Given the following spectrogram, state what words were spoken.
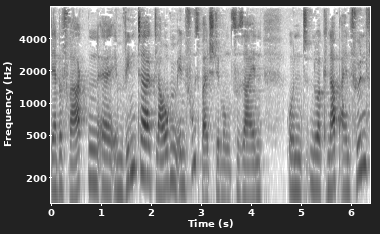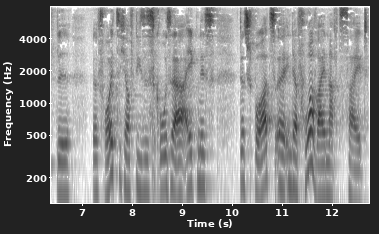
der Befragten äh, im Winter glauben, in Fußballstimmung zu sein. Und nur knapp ein Fünftel äh, freut sich auf dieses große Ereignis des Sports äh, in der Vorweihnachtszeit.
